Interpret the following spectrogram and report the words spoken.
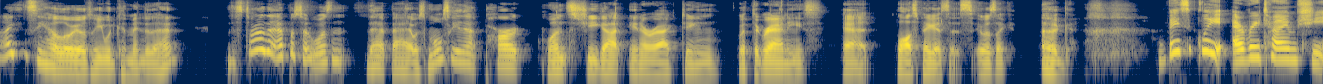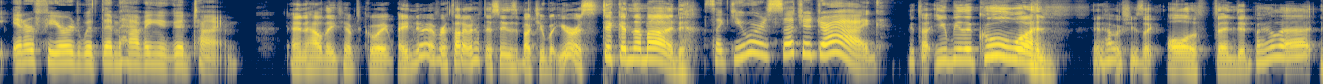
I can see how loyalty would come into that. The start of the episode wasn't that bad. It was mostly that part once she got interacting with the grannies at Las Pegasus. It was like, ugh. Basically, every time she interfered with them having a good time. And how they kept going, I never thought I would have to say this about you, but you're a stick in the mud. It's like, you are such a drag. We thought you'd be the cool one. And how she's like all offended by that.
